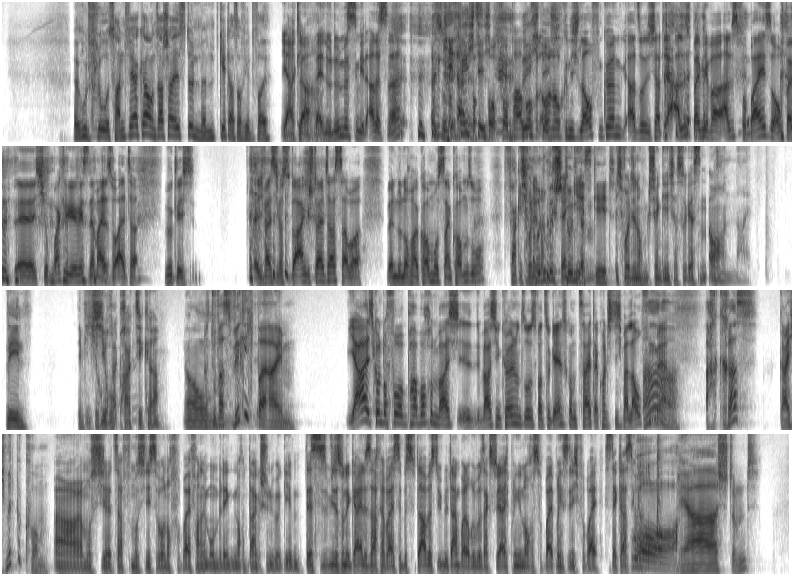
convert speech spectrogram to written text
Ja gut, Flo ist Handwerker und Sascha ist dünn, dann geht das auf jeden Fall. Ja klar, wenn du dünn bist, dann geht alles, ne? Also, geht richtig. Vor, vor, ein paar Wochen richtig. auch noch nicht laufen können. Also ich hatte ja alles, bei mir war alles vorbei, so auch beim äh, Chiropraktiker gewesen. Der meinte so, Alter, wirklich, ich weiß nicht, was du da angestellt hast, aber wenn du nochmal kommen musst, dann komm so. Fuck, ich wollte dir noch ein Geschenk dünn, geben. Das geht. Ich wollte dir noch ein Geschenk geben, ich hab's vergessen. Oh nein. Wen? Dem Chiropraktiker. Oh. Ach, du warst wirklich bei einem? Ja, ich konnte doch vor ein paar Wochen war ich, war ich in Köln und so, es war zur Gamescom-Zeit, da konnte ich nicht mal laufen ah. mehr. Ach krass. Gar nicht mitbekommen. Ah, da muss ich jetzt muss ich nächste Woche noch vorbeifahren und unbedingt noch ein Dankeschön übergeben. Das ist wieder so eine geile Sache, weißt du, bis du da bist, übel dankbar darüber, sagst du, ja, ich bringe dir noch was vorbei, bringst du nicht vorbei. Das ist der Klassiker. Oh. Ja, stimmt.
